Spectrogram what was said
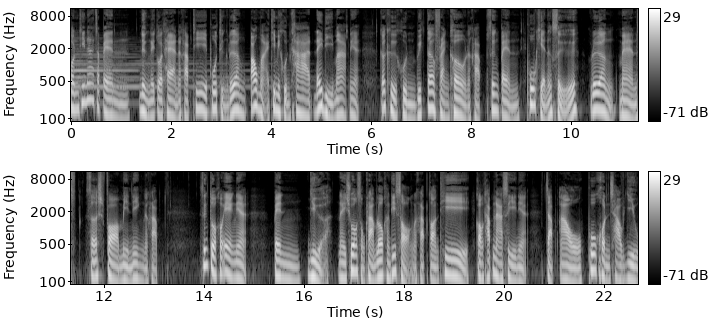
คนที่น่าจะเป็นหนึ่งในตัวแทนนะครับที่พูดถึงเรื่องเป้าหมายที่มีคุณค่าได้ดีมากเนี่ยก็คือคุณวิกเตอร์แฟรงเคิลนะครับซึ่งเป็นผู้เขียนหนังสือเรื่อง Man's Search for Meaning นะครับซึ่งตัวเขาเองเนี่ยเป็นเหยื่อในช่วงสงครามโลกครั้งที่2นะครับตอนที่กองทัพนาซีเนี่ยจับเอาผู้คนชาวยิว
